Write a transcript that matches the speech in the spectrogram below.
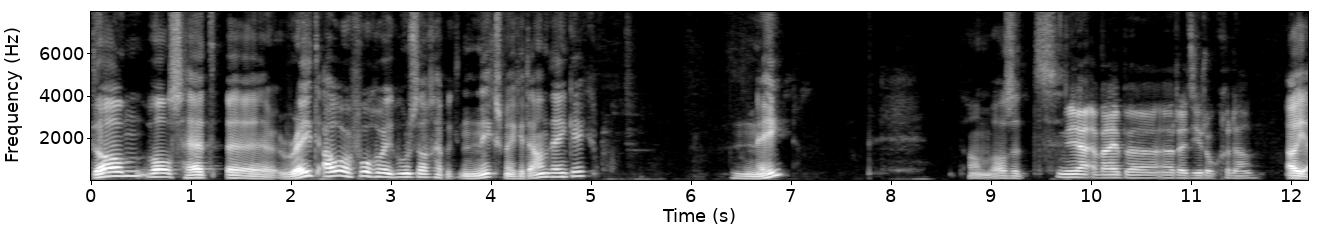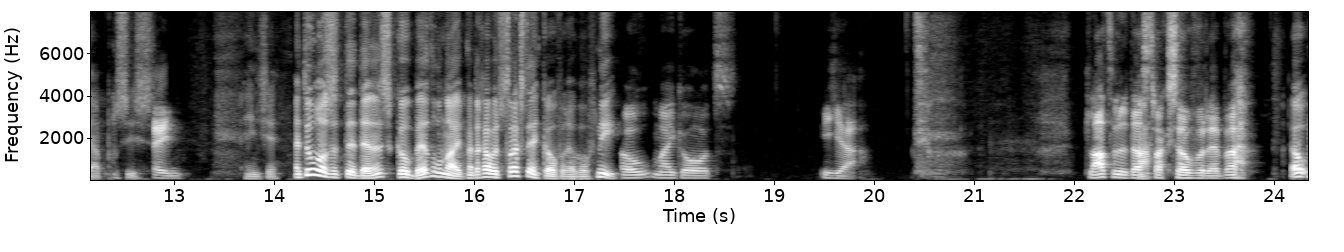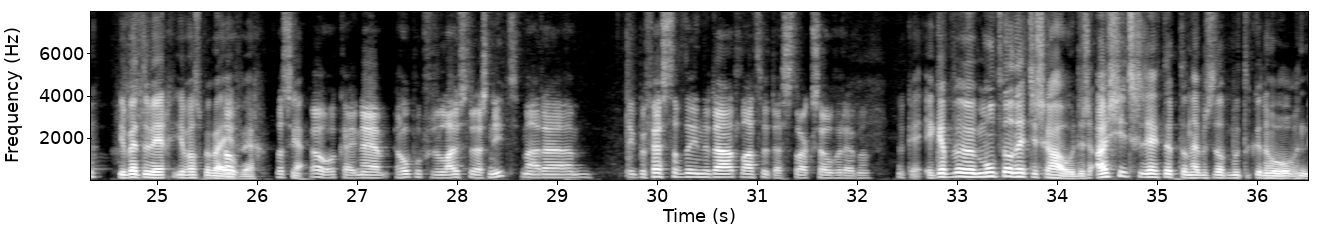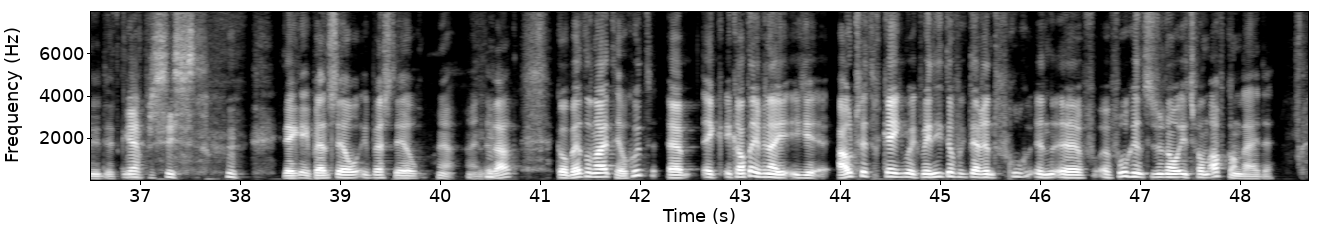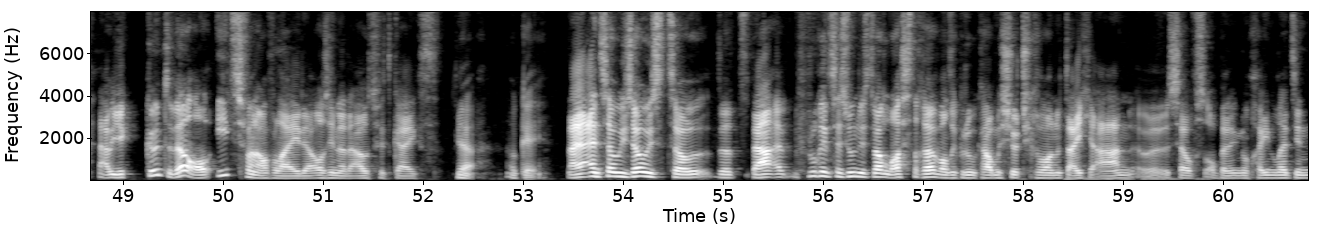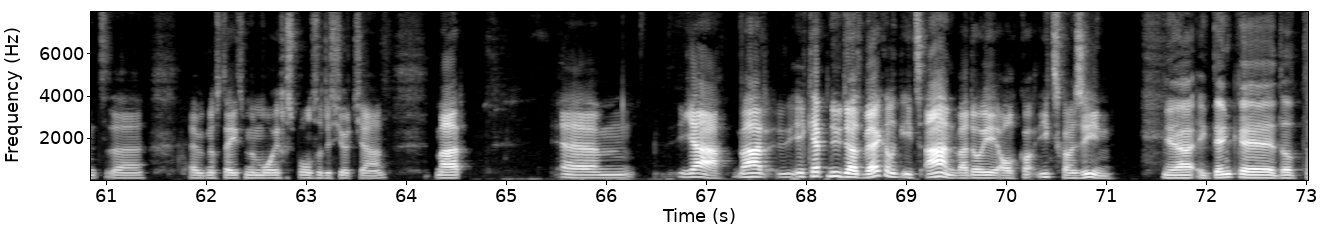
Dan was het eh Raid Hour vorige week woensdag. Heb ik niks mee gedaan, denk ik. Nee. Dan was het. Ja, wij hebben een Red hier ook gedaan. Oh ja, precies. Eén. Eentje. En toen was het, eh, Dennis, Go Battle Night. Maar daar gaan we het straks denk ik over hebben, of niet? Oh my god. Ja. Laten we het daar Ah. straks over hebben. Oh, je bent er weer. Je was bij mij Oh. even weg. Is Ja. Oh, oké. Nou ja, hopelijk voor de luisteraars niet. Maar ehm, ik bevestigde inderdaad. Laten we het daar straks over hebben. Oké, ik heb mijn mond wel netjes gehouden. Dus als je iets gezegd hebt, dan hebben ze dat moeten kunnen horen nu dit keer. Ja, precies. Ik denk, ik ben stil, ik ben stil. Ja, inderdaad. Go Battle Night, heel goed. Ehm, ik, ik had even naar je, je outfit gekeken, maar ik weet niet of ik daar in het vroeg, in, eh, eh, vroeg in het seizoen al iets van af kan leiden. Nou, je kunt er wel al iets van afleiden als je naar de outfit kijkt. Ja, oké. Nou ja, en sowieso is het zo dat. Ja, vroeg in het seizoen is het wel lastiger. Want ik bedoel, ik hou mijn shirtje gewoon een tijdje aan. Eh, zelfs al ben ik nog geen legend, eh, heb ik nog steeds mijn mooie gesponsorde shirtje aan. Maar. ehm, ja, maar ik heb nu daadwerkelijk iets aan waardoor je al ka- iets kan zien. Ja, ik denk eh, dat,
